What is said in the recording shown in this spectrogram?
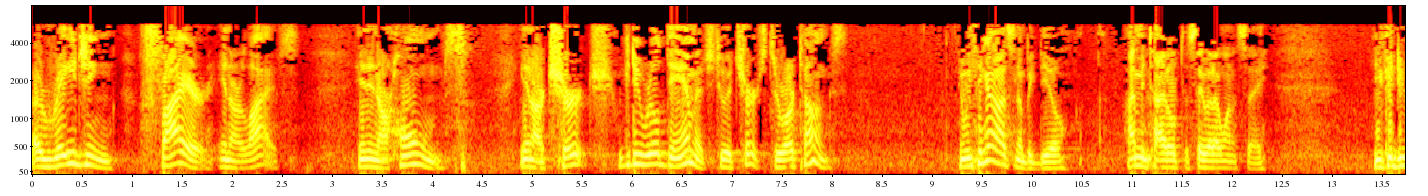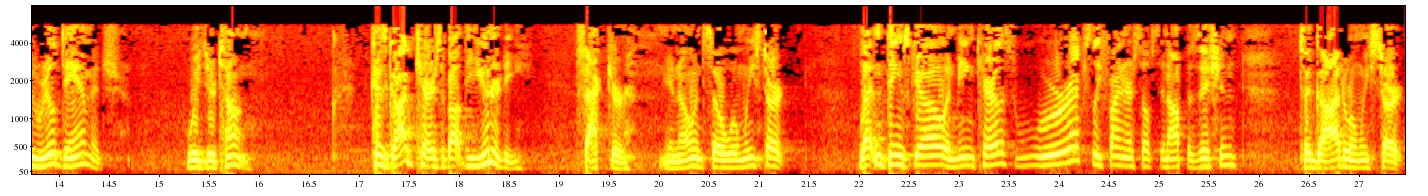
a raging fire in our lives and in our homes, in our church. We can do real damage to a church through our tongues. And we think, oh, it's no big deal. I'm entitled to say what I want to say. You could do real damage with your tongue. Because God cares about the unity factor, you know, and so when we start letting things go and being careless, we're actually finding ourselves in opposition to God when we start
